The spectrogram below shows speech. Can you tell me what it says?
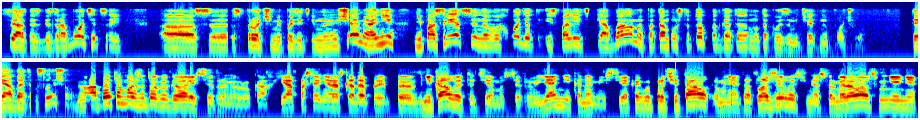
связаны с безработицей, а, с, с прочими позитивными вещами, они непосредственно выходят из политики Обамы, потому что тот подготовил ему такую замечательную почву. Ты об этом слышал? Ну, об этом можно только говорить с цифрами в руках. Я последний раз, когда при, при, вникал в эту тему с цифрами, я не экономист. Я как бы прочитал, у меня это отложилось, у меня сформировалось мнение,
